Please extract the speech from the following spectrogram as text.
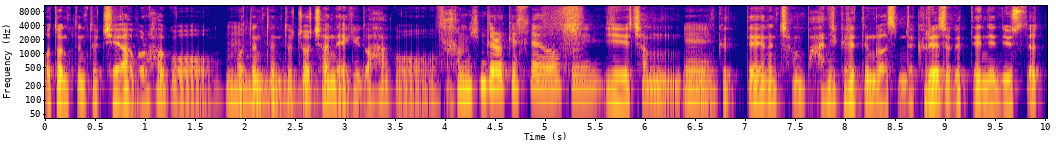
어떤 때는 또 제압을 하고 음. 어떤 때는 또 쫓아내기도 하고 참 힘들었겠어요. 그게. 예, 참 예. 그때는 참 많이 그랬던 것 같습니다. 그래서 그때 이제 뉴스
